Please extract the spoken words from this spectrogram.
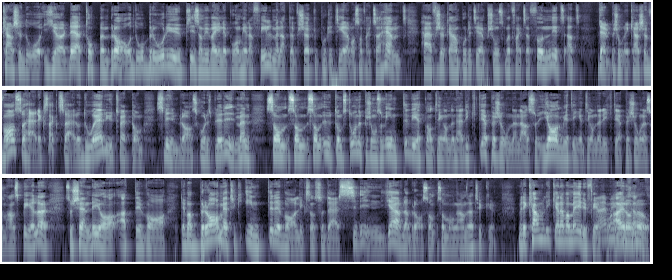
kanske då gör det toppenbra. Och då beror det ju, precis som vi var inne på om hela filmen, att den försöker porträttera vad som faktiskt har hänt. Här försöker han porträttera en person som faktiskt har funnits, att den personen kanske var så här, exakt så här. Och då är det ju tvärtom svinbra skådespeleri. Men som, som, som utomstående person som inte vet någonting om den här riktiga personen, alltså jag vet ingenting om den riktiga personen som han spelar, så kände jag att det var, det var bra, men jag tycker inte det var liksom sådär svinjävla bra som, som många andra tycker. Men det kan väl lika gärna vara mig det är fel Nej, på, I don't know.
